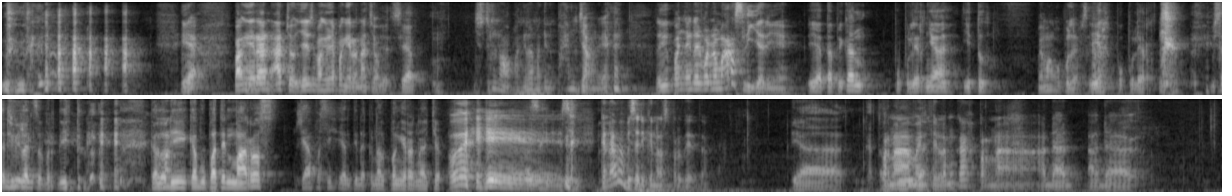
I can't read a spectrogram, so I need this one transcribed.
Iya, Pangeran Aco. Jadi panggilnya Pangeran Aco. Ya, siap Justru nama panggilan makin panjang ya. Lebih panjang daripada nama asli jadinya. iya tapi kan populernya itu Memang populer iya sekarang. populer bisa dibilang seperti itu kalau di Kabupaten Maros siapa sih yang tidak kenal Pangeran Aco Wih, kenapa bisa dikenal seperti itu? ya nggak tahu Pernah juga. main film kah? Pernah ada ada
